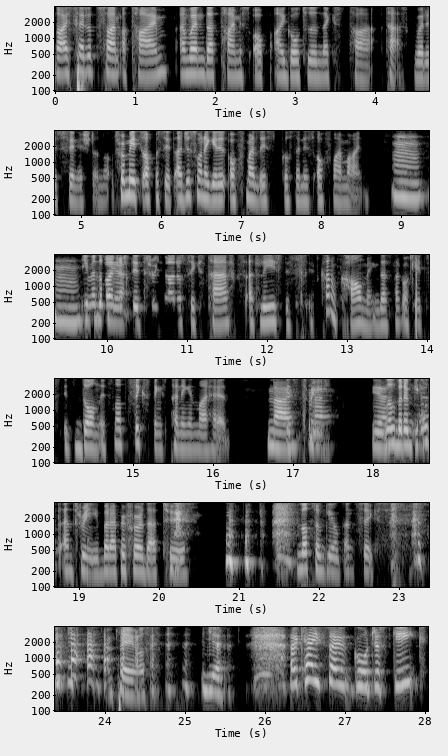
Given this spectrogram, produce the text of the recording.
"No, I set a time, a time, and when that time is up, I go to the next ta- task, whether it's finished or not." For me, it's opposite. I just want to get it off my list because then it's off my mind. Mm-hmm. Even though I Yeah. just did three out of six tasks, at least it's it's kind of calming. That's like okay, it's it's done. It's not six things pending in my head. No. It's three. No. A little bit of guilt and three, but I prefer that to lots of guilt and six and chaos. yeah. Okay, so gorgeous geek,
